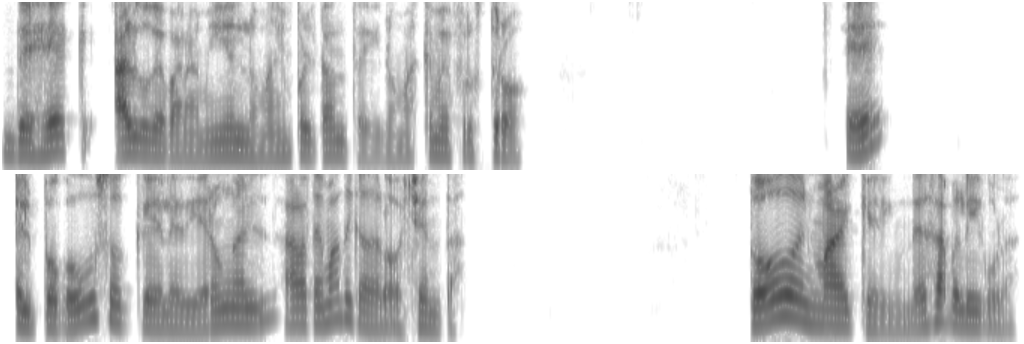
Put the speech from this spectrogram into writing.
dejé algo que para mí es lo más importante y lo más que me frustró, es el poco uso que le dieron al- a la temática de los 80. Todo el marketing de esa película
